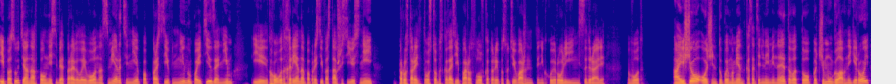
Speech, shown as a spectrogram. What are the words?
И по сути, она вполне себе отправила его на смерть, не попросив Нину пойти за ним, и какого-то хрена попросив оставшись ее с ней, просто ради того, чтобы сказать ей пару слов, которые, по сути, важны-то никакой роли и не сыграли. Вот. А еще очень тупой момент касательно именно этого, то почему главный герой,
